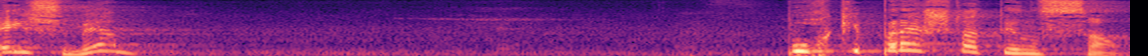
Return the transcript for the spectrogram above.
É isso mesmo? Porque presta atenção.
